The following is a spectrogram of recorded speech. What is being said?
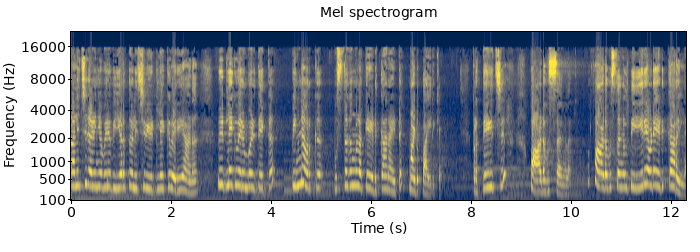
കളിച്ചു കഴിഞ്ഞ് കഴിഞ്ഞവര് വിയർത്തൊലിച്ച് വീട്ടിലേക്ക് വരികയാണ്. വീട്ടിലേക്ക് വരുമ്പോഴത്തേക്ക് പിന്നെ അവർക്ക് പുസ്തകങ്ങളൊക്കെ എടുക്കാനായിട്ട് മടുപ്പായിരിക്കും. പ്രത്യേകിച്ച് പാഠപുസ്തകങ്ങൾ പാഠപുസ്തകങ്ങൾ തീരെ അവിടെ എടുക്കാറില്ല.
